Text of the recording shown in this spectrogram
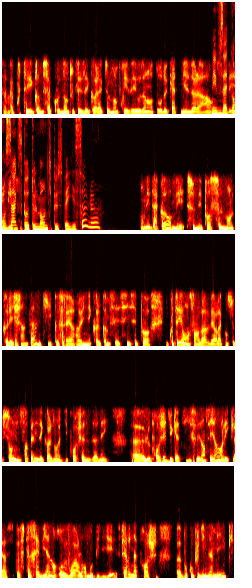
Ça va coûter comme ça coûte dans toutes les écoles actuellement privées, aux alentours de 4 000 dollars. Mais vous, êtes conscient que c'est pas tout le monde qui peut se payer ça, là? On est d'accord, mais ce n'est pas seulement le collège Chantal qui peut faire une école comme celle-ci. C'est pas. Écoutez, on s'en va vers la construction d'une centaine d'écoles dans les dix prochaines années. Euh, le projet éducatif, les enseignants les classes peuvent très bien revoir leur mobilier, faire une approche euh, beaucoup plus dynamique,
